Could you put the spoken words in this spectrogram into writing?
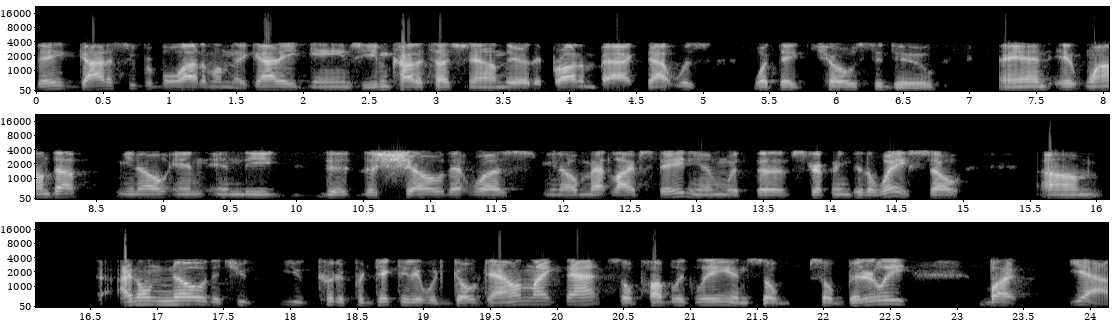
they got a Super Bowl out of him. They got eight games. He even caught a touchdown there. They brought him back. That was what they chose to do, and it wound up, you know, in in the the the show that was, you know, MetLife Stadium with the stripping to the waist. So, um, I don't know that you you could have predicted it would go down like that so publicly and so so bitterly, but yeah,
